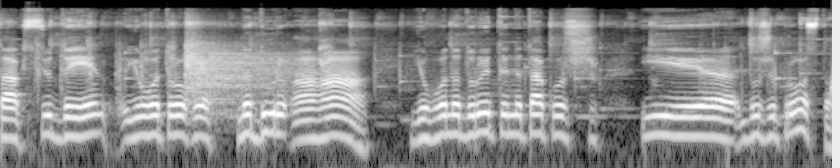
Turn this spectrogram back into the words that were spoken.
Так, сюди. Його трохи надурив. Ага. Його надурити не також і е, дуже просто.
